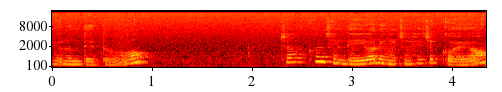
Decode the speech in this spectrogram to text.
이런 데도 조금씩 레이어링을 좀 해줄 거예요.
